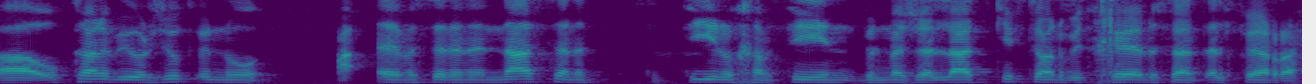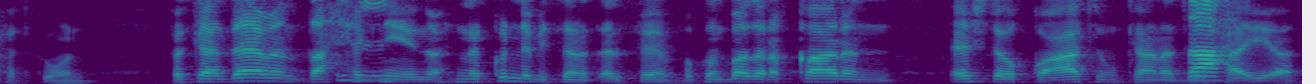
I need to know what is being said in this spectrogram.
آه وكانوا بيورجوك إنه آه، مثلا الناس سنة 60 و50 بالمجلات كيف كانوا بيتخيلوا سنة 2000 راح تكون. فكان دائما تضحكني إنه إحنا كنا بسنة 2000 فكنت بقدر أقارن إيش توقعاتهم كانت صح. بالحقيقة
